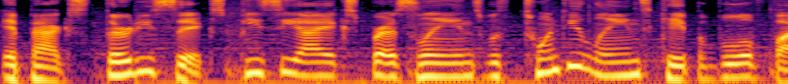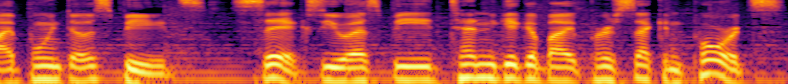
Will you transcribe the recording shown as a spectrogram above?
It packs 36 PCI Express lanes with 20 lanes capable of 5.0 speeds, 6 USB 10GB per second ports,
